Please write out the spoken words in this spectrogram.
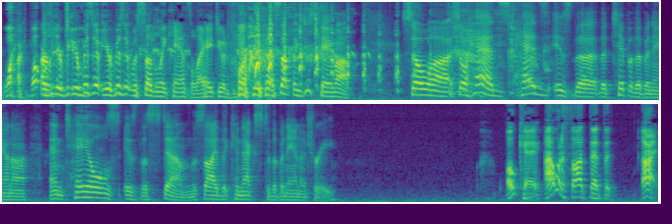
what, what your, the your visit your visit was suddenly canceled. I hate to inform you that something just came up. So uh, so heads heads is the the tip of the banana, and tails is the stem, the side that connects to the banana tree. Okay, I would have thought that the. All right,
